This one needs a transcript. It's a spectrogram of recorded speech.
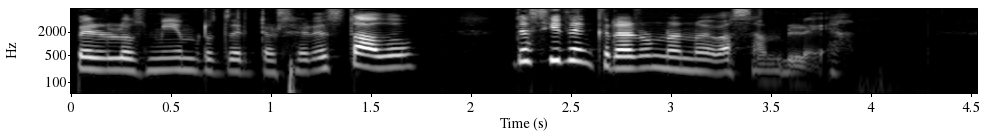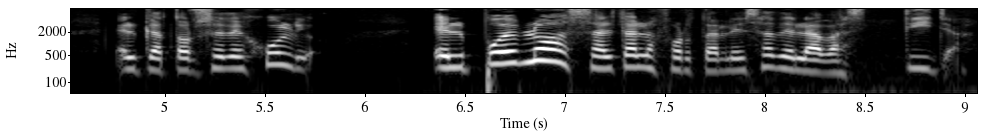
pero los miembros del tercer estado deciden crear una nueva asamblea el 14 de julio. El pueblo asalta la fortaleza de la Bastilla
